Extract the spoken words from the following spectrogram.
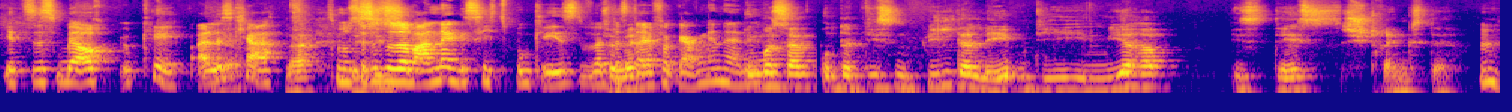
Jetzt ist mir auch, okay, alles Ja. klar. Nein, Jetzt musst du das ist- aus einem anderen Gesichtspunkt lesen, weil das deine Vergangenheit Ich ist. muss sagen, unter diesen Bilderleben, die ich in mir habe, ist das Strengste. Mhm.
